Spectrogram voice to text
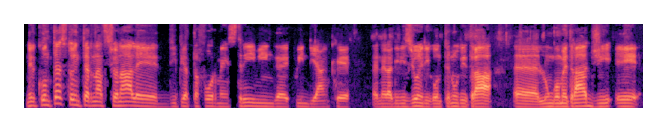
Nel contesto internazionale di piattaforme in streaming e quindi anche eh, nella divisione di contenuti tra eh, lungometraggi e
